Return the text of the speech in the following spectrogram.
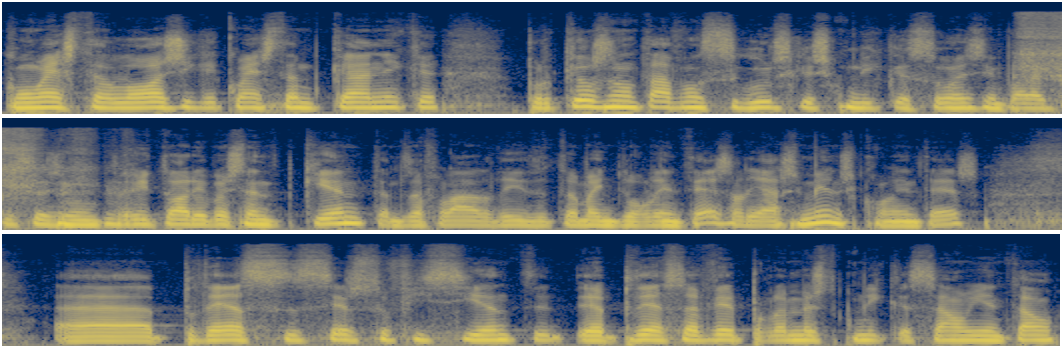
com esta lógica, com esta mecânica, porque eles não estavam seguros que as comunicações, embora que seja um território bastante pequeno, estamos a falar ali do tamanho do Alentejo, aliás, menos que o Alentejo, uh, pudesse ser suficiente, uh, pudesse haver problemas de comunicação e então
